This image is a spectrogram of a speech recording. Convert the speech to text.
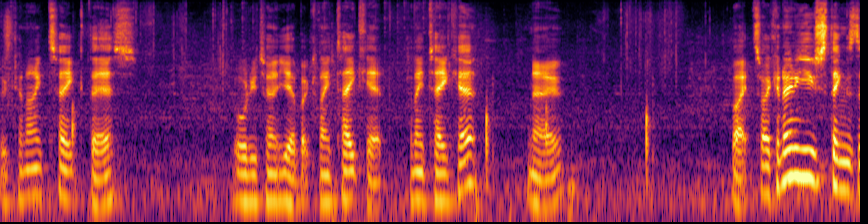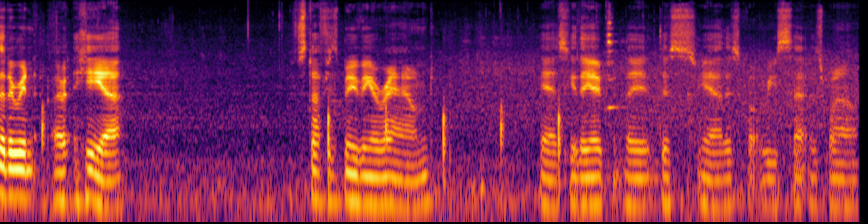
So can I take this? Or turn Yeah, but can I take it? Can I take it? No. Right, so I can only use things that are in uh, here. Stuff is moving around. Yeah, see they open they this yeah, this got reset as well.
